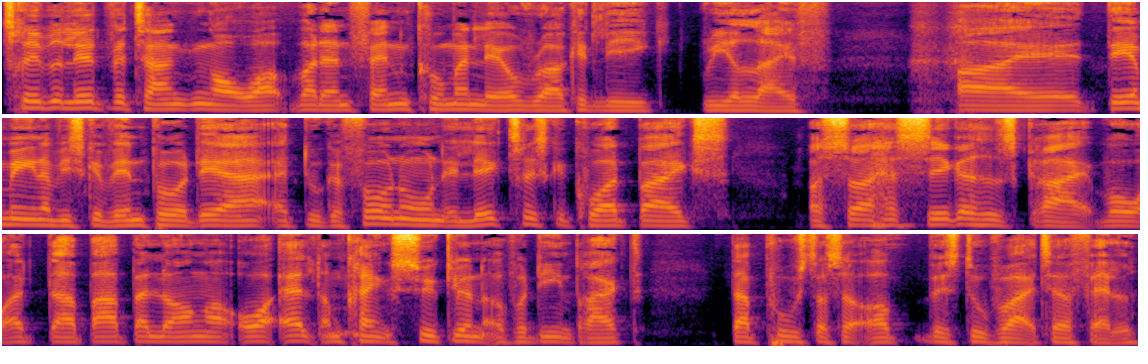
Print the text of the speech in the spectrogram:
trippet lidt ved tanken over, hvordan fanden kunne man lave Rocket League real life. Og øh, det, jeg mener, vi skal vente på, det er, at du kan få nogle elektriske quadbikes, og så have sikkerhedsgrej, hvor at der er bare ballonger overalt omkring cyklen og på din dragt, der puster sig op, hvis du er på vej til at falde.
